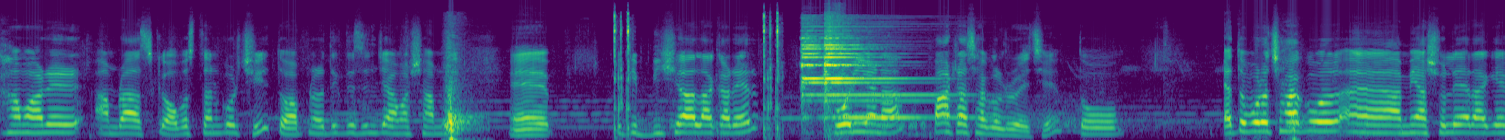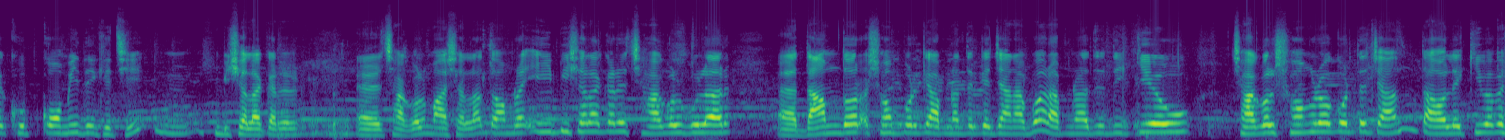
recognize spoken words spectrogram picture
খামারের আমরা আজকে অবস্থান করছি। তো আপনারা দেখতেছেন যে আমার সামনে একটি বিশাল আকারের হরিয়ানা পাঠা ছাগল রয়েছে। তো এত বড় ছাগল আমি আসলে এর আগে খুব কমই দেখেছি বিশাল আকারের ছাগল মাশাল্লাহ তো আমরা এই বিশাল আকারের ছাগলগুলার দাম দর সম্পর্কে আপনাদেরকে জানাব। আর আপনারা যদি কেউ ছাগল সংগ্রহ করতে চান, তাহলে কীভাবে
